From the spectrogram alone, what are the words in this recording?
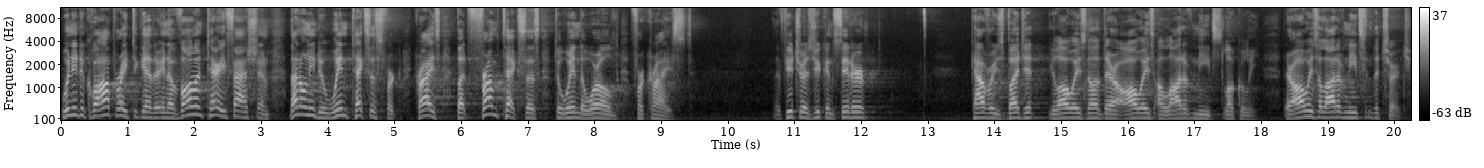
We need to cooperate together in a voluntary fashion, not only to win Texas for Christ, but from Texas to win the world for Christ. In the future, as you consider Calvary's budget, you'll always know that there are always a lot of needs locally. There are always a lot of needs in the church.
